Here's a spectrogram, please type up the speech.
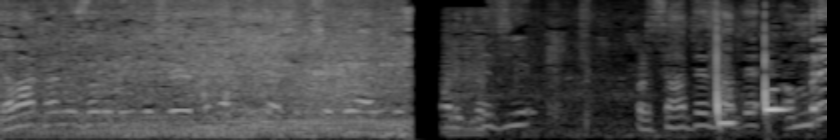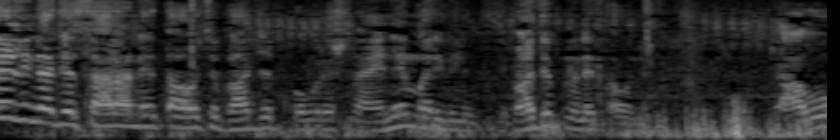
દવાખાનું શરૂ થઈ જશે, બધા શિક્ષકો આવી જશે પણ સાથે સાથે અમરેલીના જે સારા નેતાઓ છે, ભાજપ કોંગ્રેસના, એને મારી વિનંતી છે, ભાજપના નેતાઓને, કે આવો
